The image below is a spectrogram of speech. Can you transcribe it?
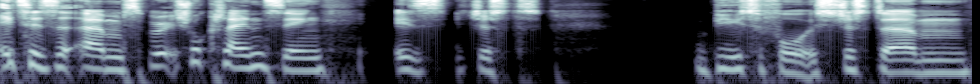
it is um spiritual cleansing is just beautiful. It's just um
